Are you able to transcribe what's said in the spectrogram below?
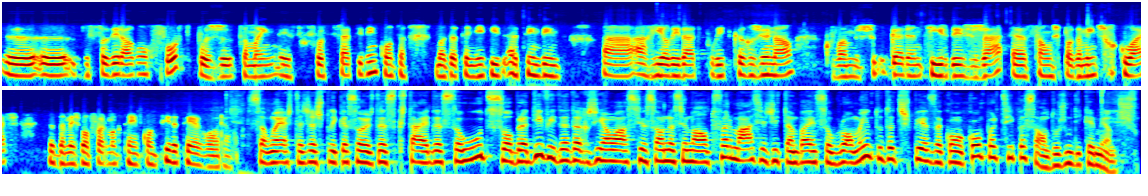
uh, de fazer algum reforço, pois também esse reforço será tido em conta, mas atendendo, atendendo à, à realidade política regional, que vamos garantir desde já uh, são os pagamentos regulares, da mesma forma que tem acontecido até agora. São estas as explicações da Secretária da Saúde sobre a dívida da região à Associação Nacional de Farmácias e também sobre o aumento da despesa com a comparticipação dos medicamentos.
